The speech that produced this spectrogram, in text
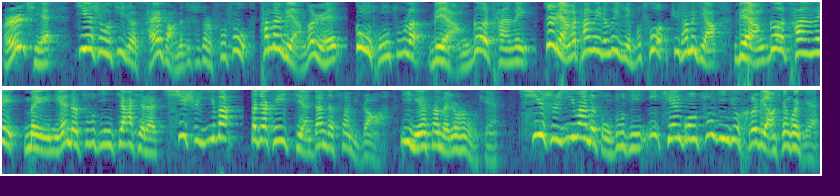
而且接受记者采访的这是对夫妇，他们两个人共同租了两个摊位，这两个摊位的位置也不错。据他们讲，两个摊位每年的租金加起来七十一万，大家可以简单的算笔账啊，一年三百六十五天。七十一万的总租金，一天光租金就合两千块钱，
